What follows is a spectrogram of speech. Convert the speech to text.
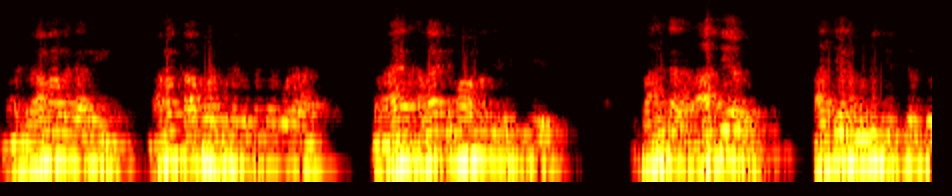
మన గ్రామాలను కానీ మనం కాపాడుకునే విధంగా కూడా మన ఆయన అలాంటి మహోన్నత వ్యక్తి సహక ఆశయాలు ఆశయాలు ముందుకు తీసుకెళ్తూ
